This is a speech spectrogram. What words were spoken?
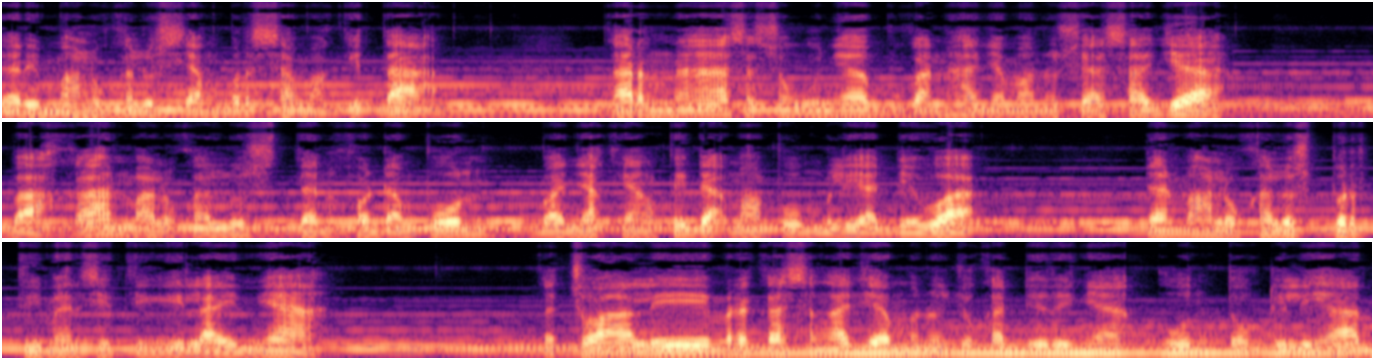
dari makhluk halus yang bersama kita karena sesungguhnya bukan hanya manusia saja, bahkan makhluk halus dan khodam pun banyak yang tidak mampu melihat dewa dan makhluk halus berdimensi tinggi lainnya, kecuali mereka sengaja menunjukkan dirinya untuk dilihat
